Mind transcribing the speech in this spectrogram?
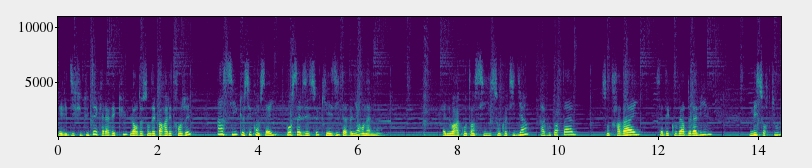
et les difficultés qu'elle a vécues lors de son départ à l'étranger, ainsi que ses conseils pour celles et ceux qui hésitent à venir en Allemagne. Elle nous raconte ainsi son quotidien à Wuppertal, son travail, sa découverte de la ville, mais surtout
